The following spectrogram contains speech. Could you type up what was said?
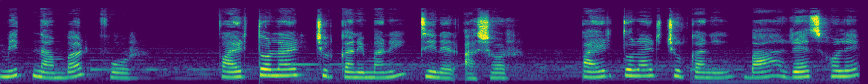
Myth number four. পায়ের তলায় চুলকানি মানে জিনের আসর। পায়ের তলায় চুলকানি বা রেজ হলে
